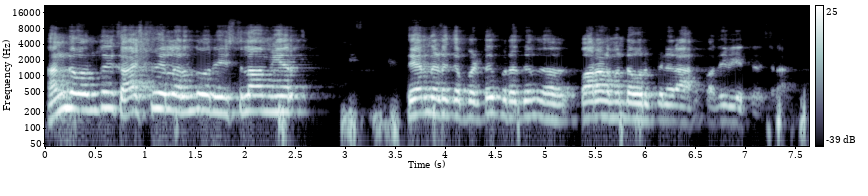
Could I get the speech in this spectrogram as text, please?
அங்க வந்து காஷ்மீர்ல இருந்து ஒரு இஸ்லாமியர் தேர்ந்தெடுக்கப்பட்டு பிறகு பாராளுமன்ற உறுப்பினராக பதவியேற்றிருக்கிறார்.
